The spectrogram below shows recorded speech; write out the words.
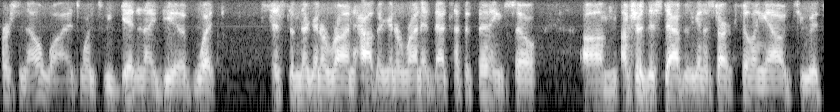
personnel wise once we get an idea of what system they're going to run, how they're going to run it, that type of thing. So um, I'm sure this staff is going to start filling out to its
